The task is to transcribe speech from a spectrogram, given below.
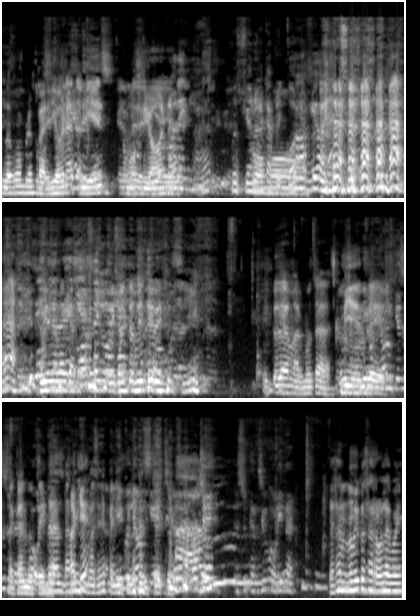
Lobo Hombre en París. Fiona también. Como Fiona. pues Fiona era Capricornio. Fiona era Capricornio, Exactamente. Sí. El de marmota. Que es su sacando temas. ¿A información de películas. La noche es su canción favorita. Esa, no ubico esa rola, güey.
